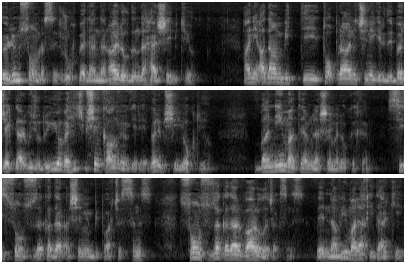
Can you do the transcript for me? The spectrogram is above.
ölüm sonrası ruh bedenden ayrıldığında her şey bitiyor. Hani adam bitti, toprağın içine girdi, böcekler vücudu yiyor ve hiçbir şey kalmıyor geriye. Böyle bir şey yok diyor. Banimatem laşem elokechem. Siz sonsuza kadar Aşem'in bir parçasısınız. Sonsuza kadar var olacaksınız. Ve Navi Malachi der ki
